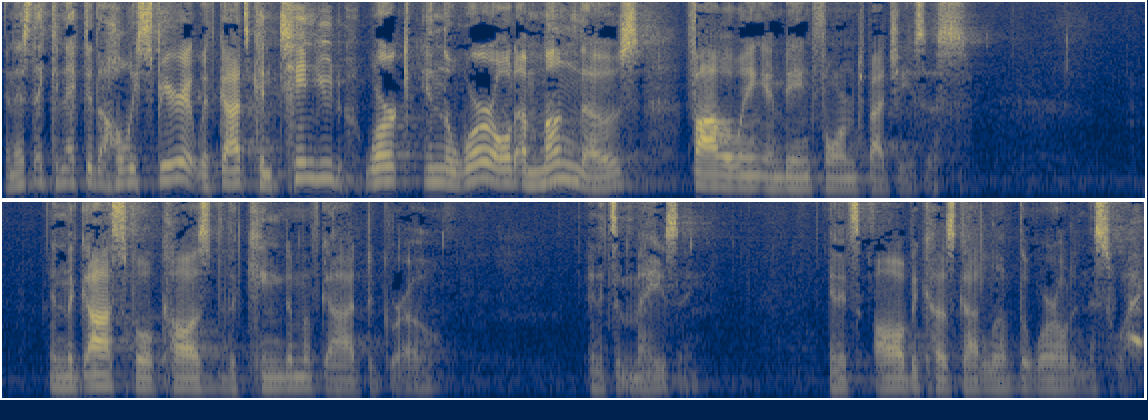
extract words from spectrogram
And as they connected the Holy Spirit with God's continued work in the world among those following and being formed by Jesus. And the gospel caused the kingdom of God to grow. And it's amazing. And it's all because God loved the world in this way.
